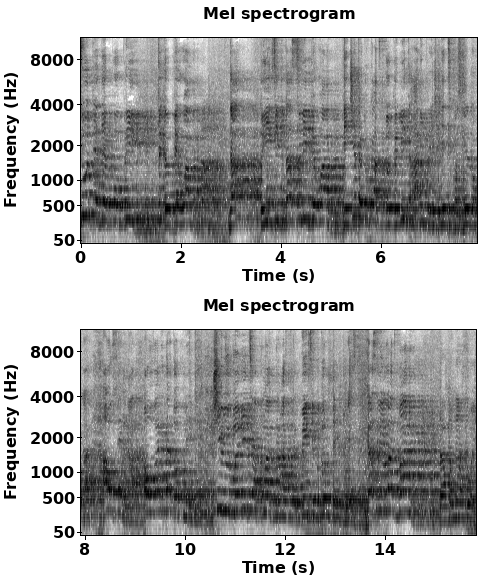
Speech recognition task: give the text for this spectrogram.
sute de poprivi pe, pe oameni. Da? Îi executați civil pe oameni. De ce? Pentru că ați păcălit anii precedenți Consiliul Local, au semnat, au validat documente și îi urmăriți acum dumneavoastră cu executorul judecătoresc ca să le luați banii. Dacă îmi dați voi,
